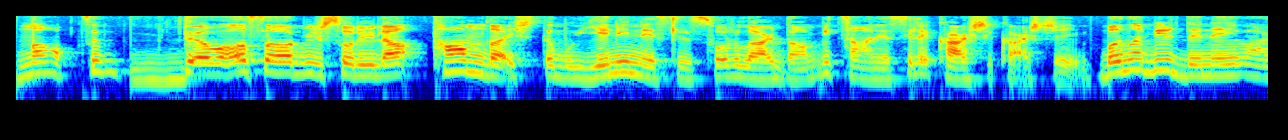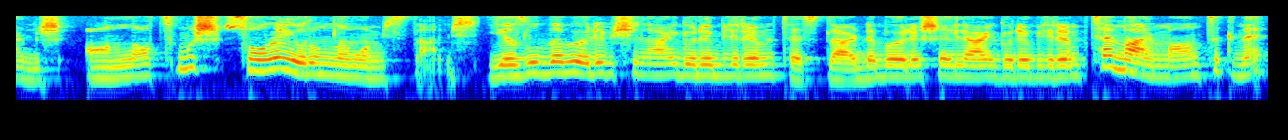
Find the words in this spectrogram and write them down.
Ne yaptım? Devasa bir soruyla tam da işte bu yeni nesil sorulardan bir tanesiyle karşı karşıyayım. Bana bir deney vermiş, anlatmış, sonra yorumlamam istenmiş. Yazılıda böyle bir şeyler görebilirim, testlerde böyle şeyler görebilirim. Temel mantık ne?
